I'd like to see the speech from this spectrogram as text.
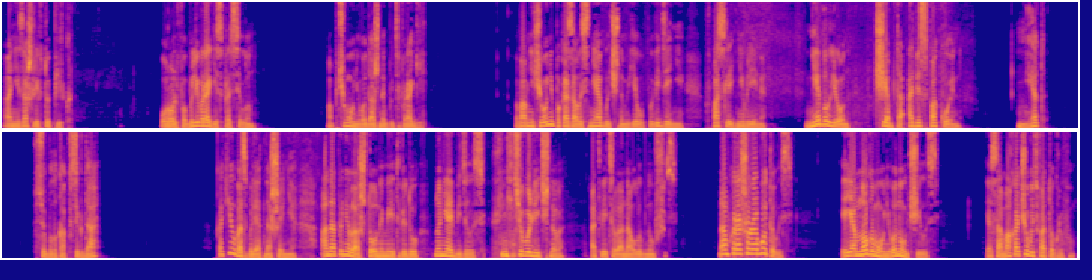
Они зашли в тупик. «У Рольфа были враги?» — спросил он. «А почему у него должны быть враги?» «Вам ничего не показалось необычным в его поведении в последнее время? Не был ли он чем-то обеспокоен?» Нет. Все было как всегда. Какие у вас были отношения? Она поняла, что он имеет в виду, но не обиделась. Ничего личного, ответила она, улыбнувшись. Нам хорошо работалось, и я многому у него научилась. Я сама хочу быть фотографом.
